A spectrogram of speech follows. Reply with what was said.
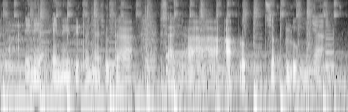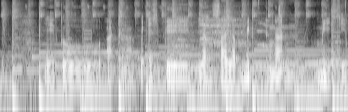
Nah ini ya ini videonya sudah saya upload sebelumnya yaitu ada PSB yang saya mix dengan micin.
